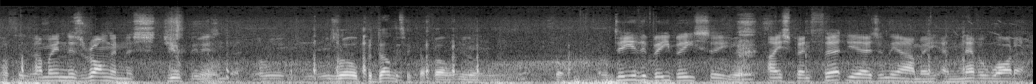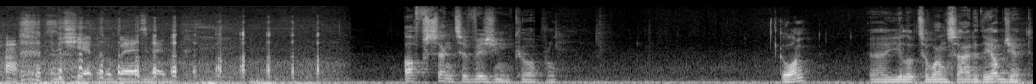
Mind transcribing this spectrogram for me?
I I mean, there's wrong and there's stupid, isn't there? I mean, it was a little pedantic. I felt, you know. Dear the BBC, I spent 30 years in the army and never wore a hat in the shape of a bear's head. Off centre vision, Corporal. Go on. Uh, you look to one side of the object.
